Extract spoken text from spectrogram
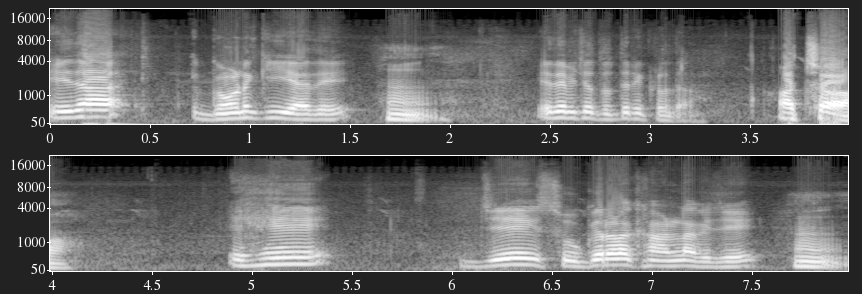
ਇਹਦਾ ਗੁਣ ਕੀ ਆ ਇਹਦੇ? ਹੂੰ। ਇਹਦੇ ਵਿੱਚ ਦੁੱਧ ਨਿਕਲਦਾ। ਅੱਛਾ। ਇਹ ਜੇ ਸ਼ੂਗਰ ਵਾਲਾ ਖਾਣ ਲੱਗ ਜੇ ਹੂੰ।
